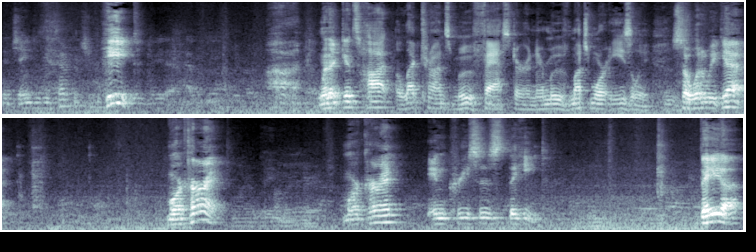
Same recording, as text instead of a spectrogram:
It changes the temperature. Heat. When it gets hot, electrons move faster and they move much more easily. So what do we get? More current. More current increases the heat. Beta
